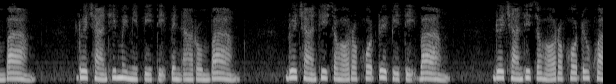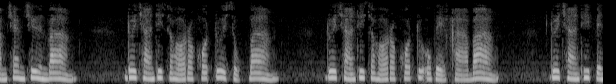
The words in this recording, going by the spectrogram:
มณ์บ้าง ด้วยฌานที่ไม่มีปีติเป็นอารมณ์บ้าง ด้วยฌานที่สหรคตด้วยปีติบ้าง ด้วยฌานที่สหรคตด้วยความแช่มชื่นบ้าง ด้วยฌานที่สหรคตด้วยสุขบ้าง ด้วยฌานที่สหรคตด้วยอุเบกขาบ้าง ด้วยฌานที่เป็น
